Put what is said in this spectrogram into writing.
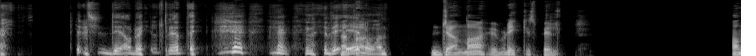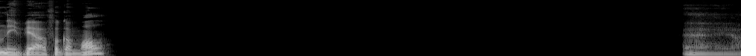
Det har du helt rett i. Det er Vent, noen. Janna, hun blir ikke spilt. Anivia er for gammel. Uh, ja.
